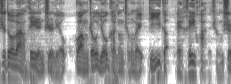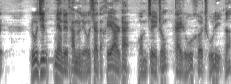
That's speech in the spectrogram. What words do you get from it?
十多万黑人滞留，广州有可能成为第一个被黑化的城市。如今面对他们留下的黑二代，我们最终该如何处理呢？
